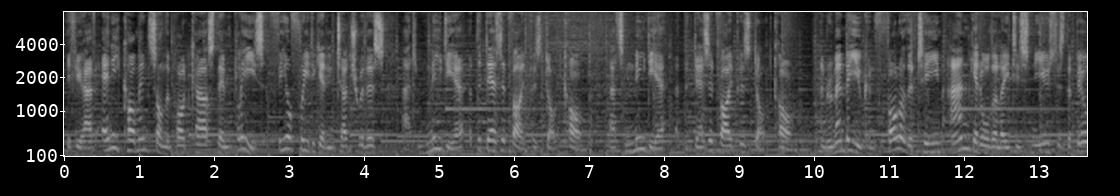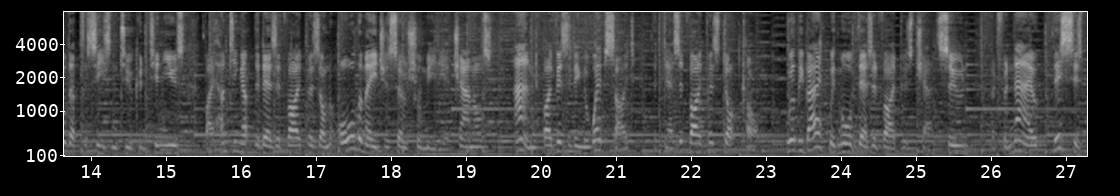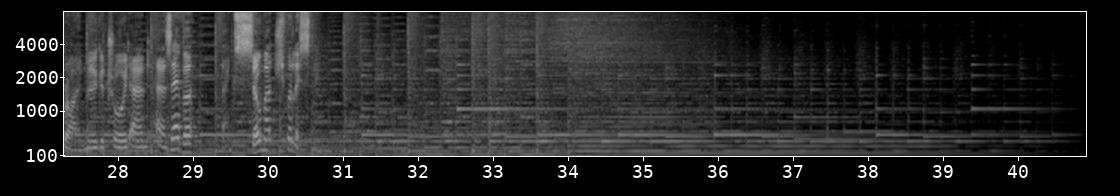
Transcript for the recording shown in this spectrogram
If you have any comments on the podcast, then please feel free to get in touch with us at media at thedesertvipers.com. That's media at thedesertvipers.com. And remember, you can follow the team and get all the latest news as the build up to season two continues by hunting up the Desert Vipers on all the major social media channels and by visiting the website, thedesertvipers.com. We'll be back with more Desert Vipers chat soon, but for now, this is Brian Murgatroyd, and as ever, thanks so much for listening.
